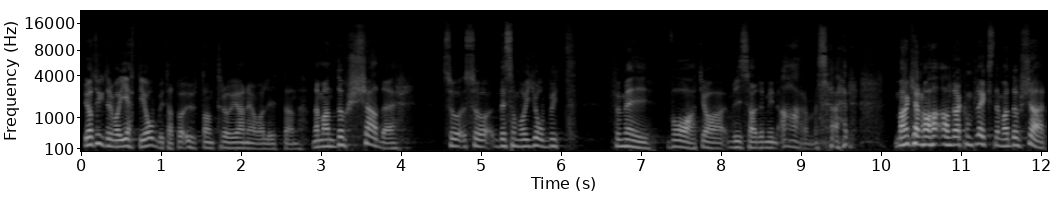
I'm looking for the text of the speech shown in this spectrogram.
Jag tyckte det var jättejobbigt att vara utan tröja när jag var liten. När man duschade, så, så det som var jobbigt för mig var att jag visade min arm. Så här. Man kan ha andra komplex när man duschar,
